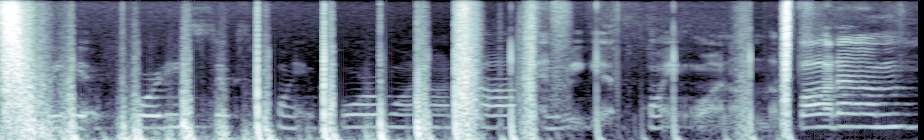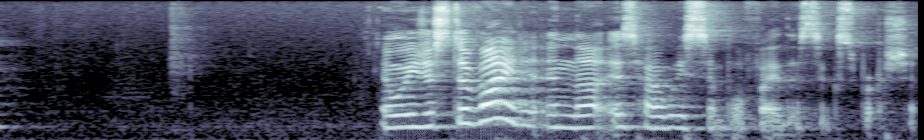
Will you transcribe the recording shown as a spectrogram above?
We get 46.41 on top, and we get 0.1 on the bottom. And we just divide, and that is how we simplify this expression.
